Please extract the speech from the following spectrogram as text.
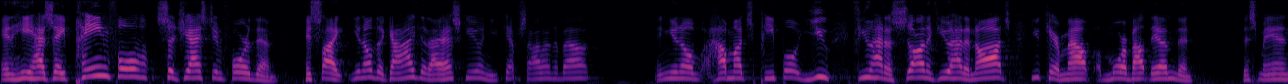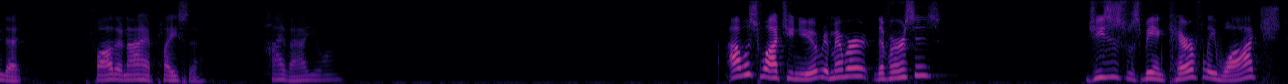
and he has a painful suggestion for them. It's like, you know, the guy that I asked you and you kept silent about? And you know how much people, you, if you had a son, if you had an aunt, you care more about them than this man that Father and I have placed a high value on? I was watching you. Remember the verses? Jesus was being carefully watched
